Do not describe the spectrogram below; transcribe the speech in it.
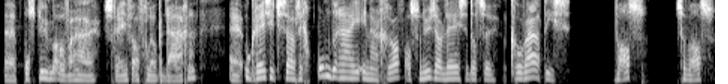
eh, postuum over haar schreef afgelopen dagen. Eh Ugresic zou zich omdraaien in haar graf als ze nu zou lezen dat ze Kroatisch was. Ze was,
